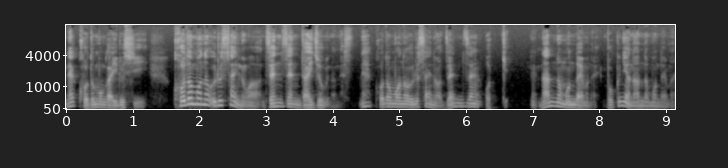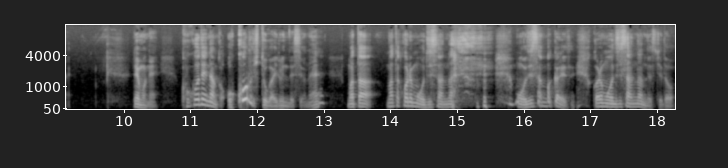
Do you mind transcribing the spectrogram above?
ね子供がいるし子供のうるさいのは全然大丈夫なんです。ね子供のうるさいのは全然 OK、ね。何の問題もない。僕には何の問題もない。でもねここでなんか怒る人がいるんですよね。またまたこれもおじさんな もうおじさんばっかりですね。これもおじさんなんですけど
